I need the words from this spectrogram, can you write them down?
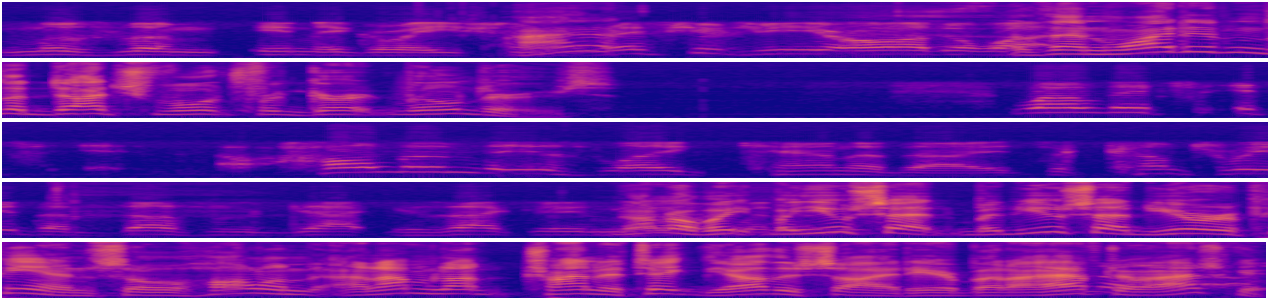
Muslim immigration, I- refugee or otherwise. Then why didn't the Dutch vote for Geert Wilders? Well, it's it's Holland is like Canada. It's a country that doesn't get exactly. No, no, but, but you said but you said European, so Holland, and I'm not trying to take the other side here, but I have to ask you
